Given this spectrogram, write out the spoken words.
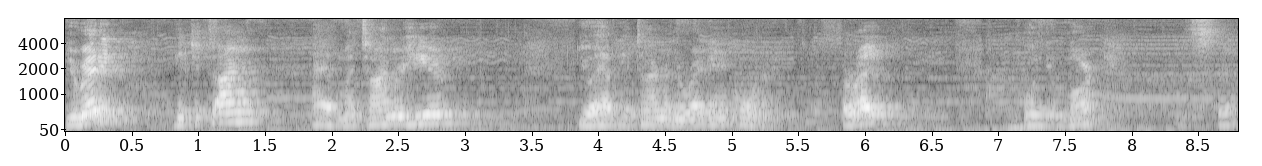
you ready? Get your timer. I have my timer here. You'll have your timer in the right hand corner. All right? On your mark, get set.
